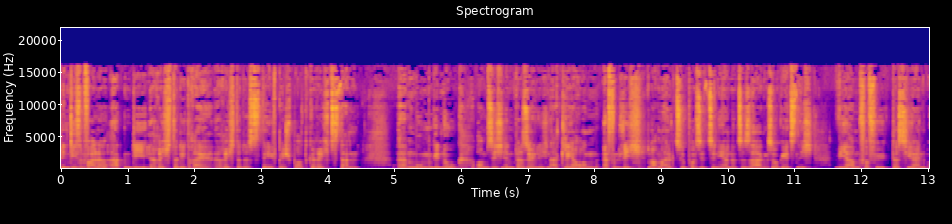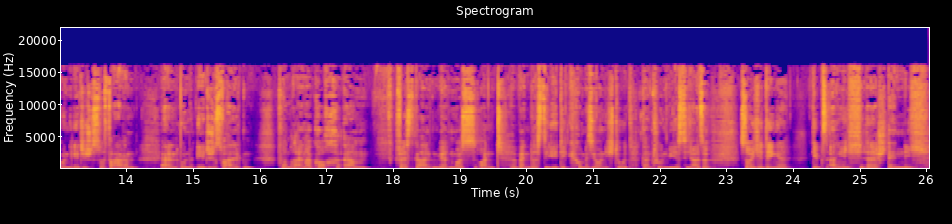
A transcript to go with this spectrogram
in diesem Fall hatten die Richter, die drei Richter des DFB Sportgerichts, dann äh, Mumm genug, um sich in persönlichen Erklärungen öffentlich nochmal zu positionieren und zu sagen, so geht's nicht. Wir haben verfügt, dass hier ein unethisches Verfahren, äh, ein unethisches Verhalten von Rainer Koch ähm, festgehalten werden muss. Und wenn das die Ethikkommission nicht tut, dann tun wir es hier. Also solche Dinge gibt's eigentlich äh, ständig.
